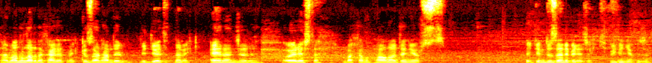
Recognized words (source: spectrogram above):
Hem anılarını kaydetmek güzel hem de video editlemek eğlenceli. Öyle işte. Bakalım hala deniyoruz. Bir gün düzeni bilecek. Bir gün yapacağım.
